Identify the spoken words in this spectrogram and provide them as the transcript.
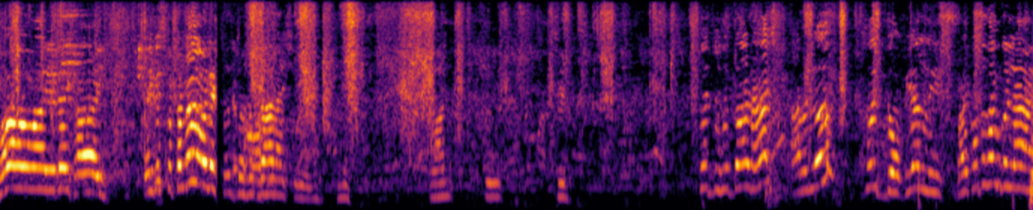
ও ভাই এটাই খাই। এই বিস্কুটটা না অনেক চোদ্দশো ডাল আসে ওয়ান টু থ্রি। চোদ্দশো ডাল আর হলো চোদ্দ বিয়াল্লিশ। ভাই কত দাম করলাই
